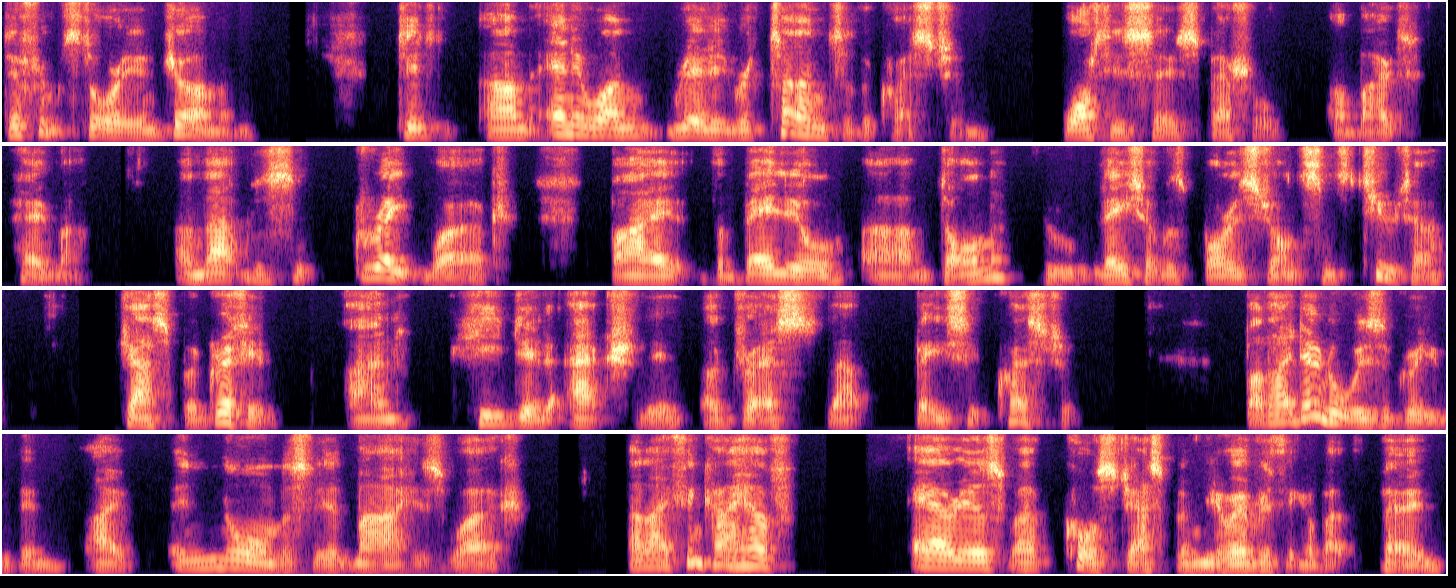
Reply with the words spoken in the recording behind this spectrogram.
different story in German, did um, anyone really return to the question, what is so special about Homer? And that was great work by the Balliol um, Don, who later was Boris Johnson's tutor, Jasper Griffin. And he did actually address that basic question. But I don't always agree with him. I enormously admire his work. And I think I have areas where, of course, Jasper knew everything about the poem.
